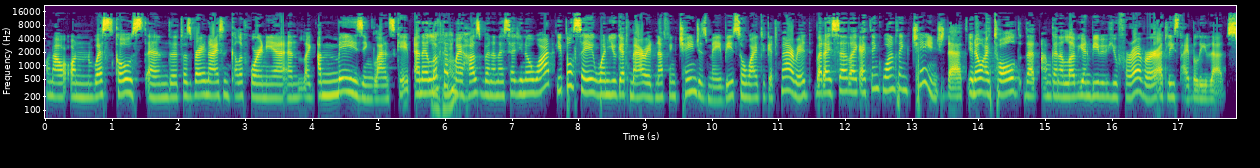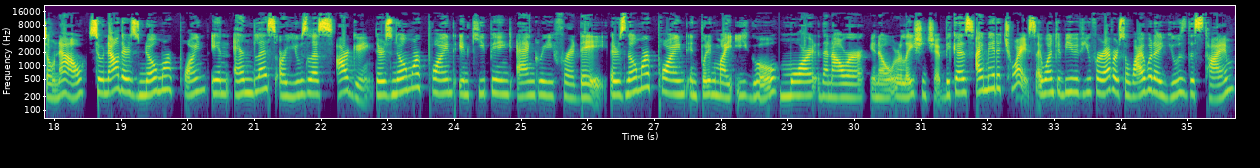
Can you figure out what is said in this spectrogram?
on our on West Coast and it was very nice in California and like amazing landscape. And I looked mm-hmm. at my husband and I said, you know what? People say when you get married, nothing changes maybe. So so why to get married? But I said, like, I think one thing changed that, you know, I told that I'm going to love you and be with you forever. At least I believe that. So now, so now there's no more point in endless or useless arguing. There's no more point in keeping angry for a day. There's no more point in putting my ego more than our, you know, relationship because I made a choice. I want to be with you forever. So why would I use this time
